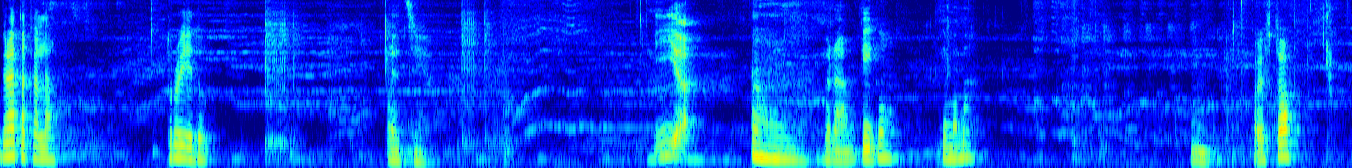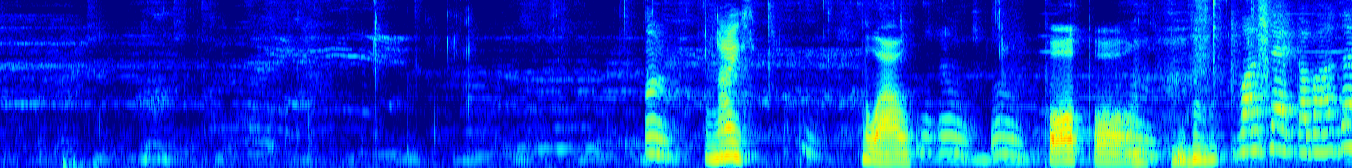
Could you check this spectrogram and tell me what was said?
Γράτα καλά. Τρώει εδώ. Έτσι. Γεια. Μπράβο. Και εγώ. Και μαμά. Ευχαριστώ. Nice. Wow. Πω πω. Βάτε, καβάτε.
